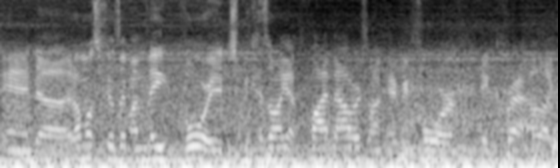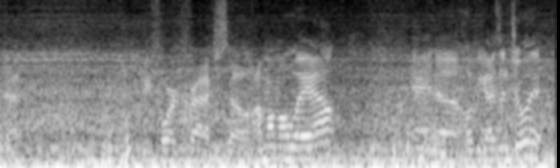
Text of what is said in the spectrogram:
And uh, it almost feels like my maiden voyage because I only got five hours on here before it crashed. I like that. Before it crashed. So I'm on my way out and uh, hope you guys enjoy it.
